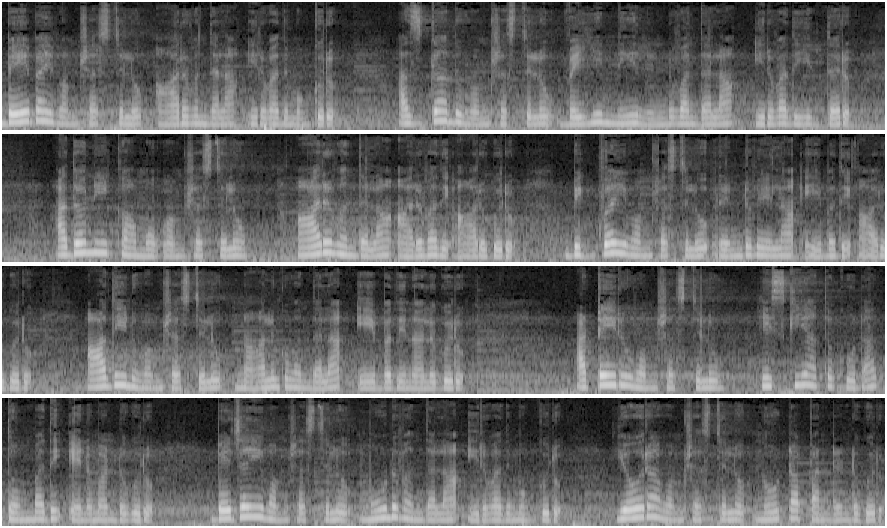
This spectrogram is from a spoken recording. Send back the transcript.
బేబై వంశస్థులు ఆరు వందల ఇరవై ముగ్గురు అజ్గాదు వంశస్థులు వెయ్యిన్ని రెండు వందల ఇరవై ఇద్దరు అదోనీకాము వంశస్థులు ఆరు వందల అరవై ఆరుగురు బిగ్వై వంశస్థులు రెండు వేల ఏబది ఆరుగురు ఆదీను వంశస్థులు నాలుగు వందల ఏబది నలుగురు. అటేరు వంశస్థులు హిస్కియాతో కూడా తొంభది ఎనమండుగురు. బెజయి వంశస్థులు మూడు వందల ఇరవై ముగ్గురు. యోరా వంశస్థులు నూట పన్నెండుగురు.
